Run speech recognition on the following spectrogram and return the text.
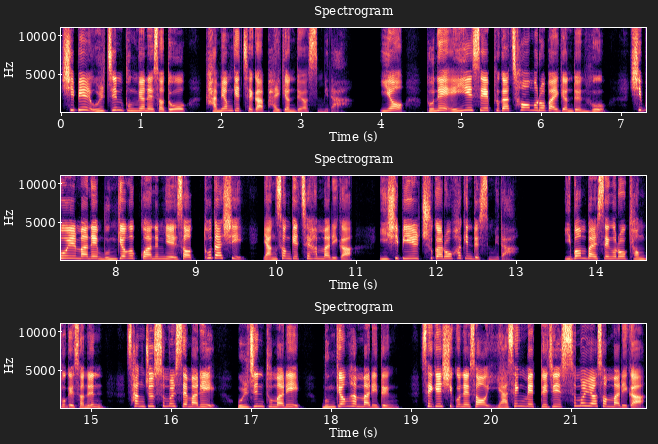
10일 울진 북면에서도 감염 개체가 발견되었습니다. 이어 도내 ASF가 처음으로 발견된 후 15일 만에 문경읍 관음리에서 또다시 양성 개체 한 마리가 22일 추가로 확인됐습니다. 이번 발생으로 경북에서는 상주 23마리, 울진 2마리, 문경 1마리 등 3개 시군에서 야생 멧돼지 26마리가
